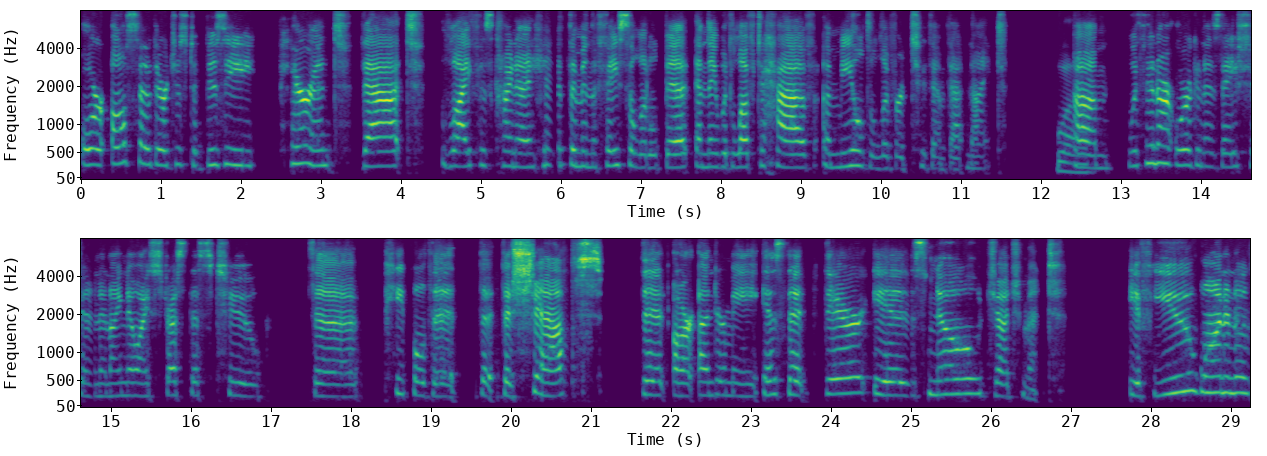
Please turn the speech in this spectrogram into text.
Or also, they're just a busy parent that life has kind of hit them in the face a little bit and they would love to have a meal delivered to them that night. Wow. Um, within our organization, and I know I stress this to the people that the, the chefs that are under me is that there is no judgment. If you want a,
